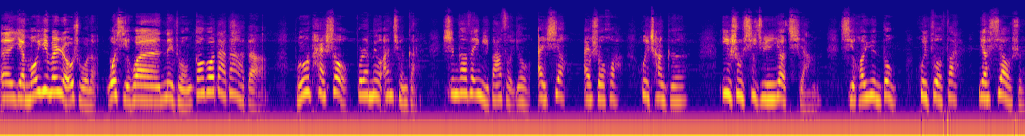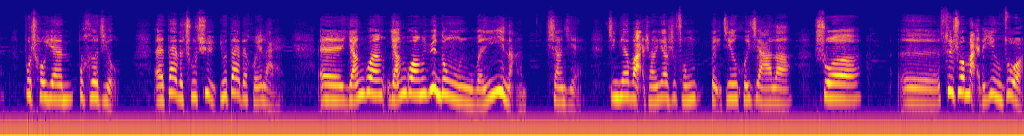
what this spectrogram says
呃，眼眸一温柔说了，我喜欢那种高高大大的，不用太瘦，不然没有安全感。身高在一米八左右，爱笑，爱说话，会唱歌，艺术细菌要强，喜欢运动，会做饭，要孝顺，不抽烟，不喝酒，呃，带得出去又带得回来，呃，阳光阳光运动文艺男。香姐，今天晚上要是从北京回家了，说，呃，虽说买的硬座，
